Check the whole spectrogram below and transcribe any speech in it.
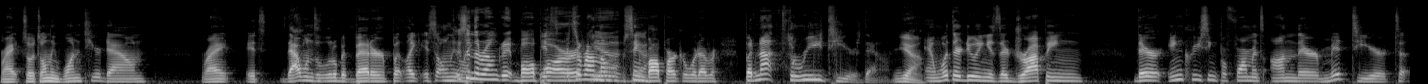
right? So it's only one tier down, right? It's that one's a little bit better, but like it's only It's like, in the round great it's, ballpark. it's around yeah, the same yeah. ballpark or whatever, but not three tiers down. Yeah. And what they're doing is they're dropping, they're increasing performance on their mid tier to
